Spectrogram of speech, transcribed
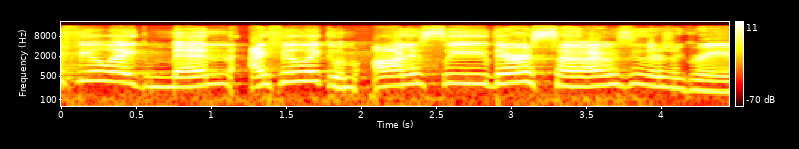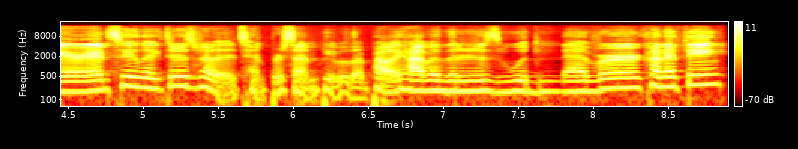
I feel like men, I feel like um, honestly, there are some, I would say there's a gray area. I'd say like there's probably 10% people that probably have it that just would never kind of thing.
